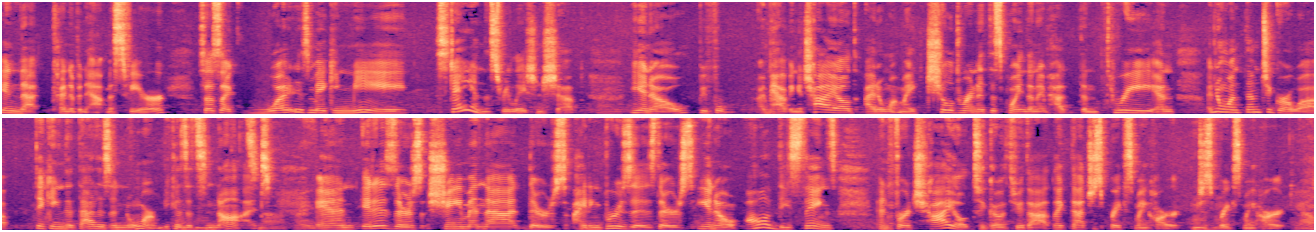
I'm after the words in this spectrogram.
in that kind of an atmosphere. So i was like what is making me stay in this relationship? You know before i'm having a child i don't want my children at this point then i've had them three and i don't want them to grow up thinking that that is a norm because it's not, It's not, right. and it is there's shame in that there's hiding bruises there's you know all of these things and for a child to go through that like that just breaks my heart It just breaks my heart Yeah.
